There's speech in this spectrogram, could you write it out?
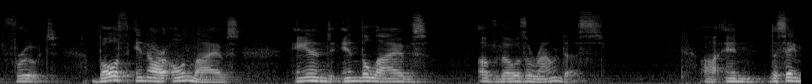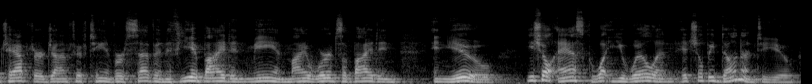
fruit, both in our own lives and in the lives of those around us. Uh, in the same chapter, John 15, verse 7, if ye abide in me and my words abide in, in you, ye shall ask what ye will, and it shall be done unto you.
